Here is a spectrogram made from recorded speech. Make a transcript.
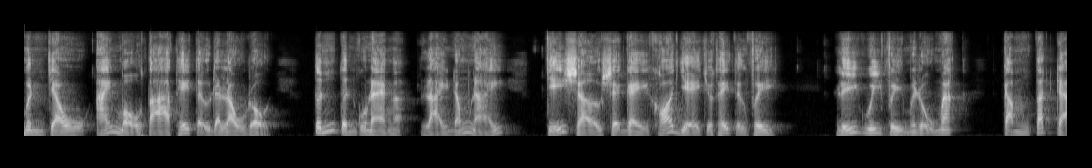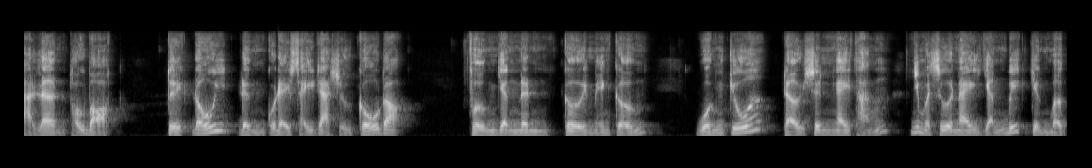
Minh Châu ái mộ tạ Thế Tử đã lâu rồi, tính tình của nàng lại nóng nảy, chỉ sợ sẽ gây khó dễ cho Thế Tử Phi. Lý Quý Phi mới rủ mắt, cầm tách trà lên thổi bọt. Tuyệt đối đừng có để xảy ra sự cố đó. Phượng Dân Ninh cười miễn cưỡng. Quận chúa trời sinh ngay thẳng nhưng mà xưa nay vẫn biết chừng mực.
